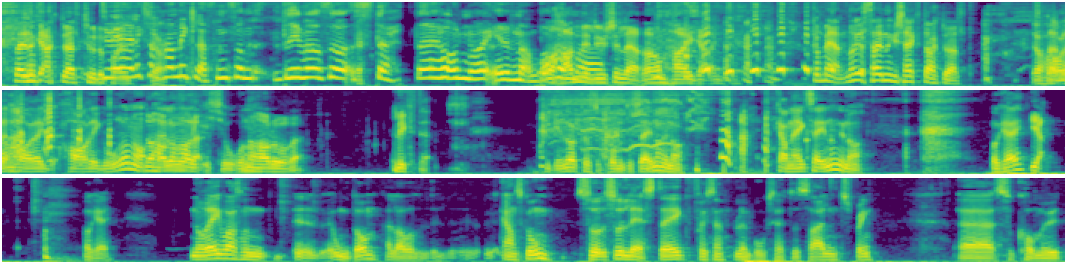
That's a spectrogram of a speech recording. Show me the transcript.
Si noe aktuelt to Du er liksom han i klassen som driver og støtter hånda i den andre hånda. Og han vil jo ikke læreren ha i gang. Kom igjen, du? si noe kjekt og aktuelt. Ja, har, jeg, har, jeg, har jeg ordet nå, Nå har eller har jeg ikke Nå nå? har du ordet. Lykke til. Ingen av dere som kommer til å si noe nå? Kan jeg si noe nå? OK? Ja. Ok. Når jeg var sånn uh, ungdom, eller eh, ganske ung, så, så leste jeg f.eks. en bok som heter 'Silent Spring', uh, som kom ut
